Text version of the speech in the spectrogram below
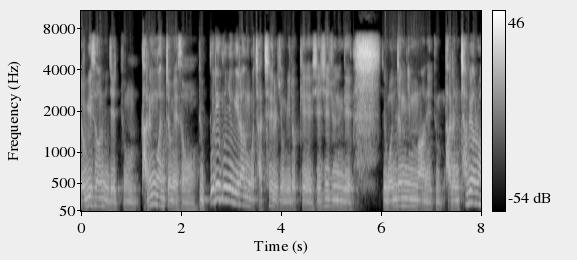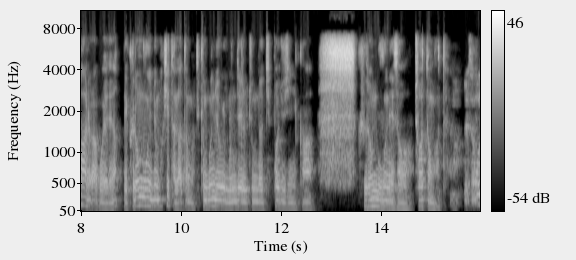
여기서는 이제 좀 다른 관점에서 좀 뿌리 근육이라는 것 자체를 좀 이렇게 제시해 주는 게 원장님만의 좀 다른 차별화라고 해야 되나? 네, 그런 부분이 좀 확실히 달랐던 것 같아요. 근본적인 문제를 좀 더 짚어주시니까 그런 부분에서 좋았던 것 같아요. 어, 그래서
